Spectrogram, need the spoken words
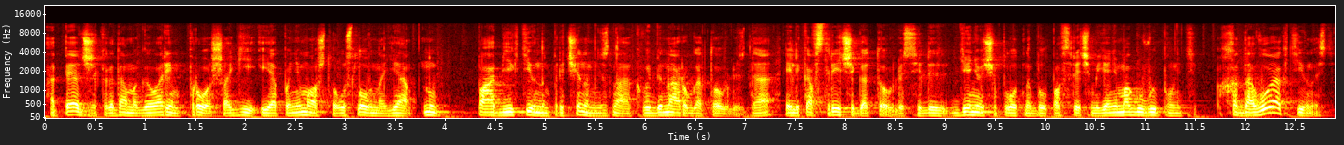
опять же, когда мы говорим про шаги, и я понимал, что условно я, ну, по объективным причинам, не знаю, к вебинару готовлюсь, да, или ко встрече готовлюсь, или день очень плотно был по встречам, я не могу выполнить ходовую активность,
